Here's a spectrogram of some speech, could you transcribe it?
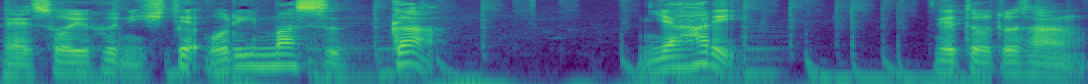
えーそういう風にしておりますが、やはり、レトルトさん、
